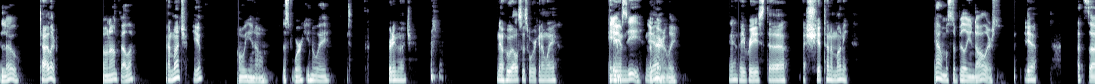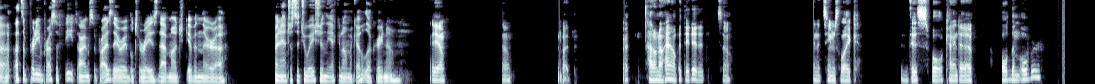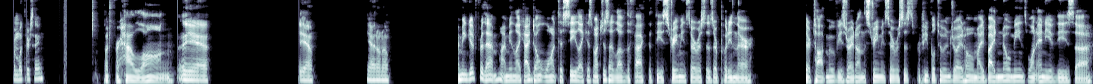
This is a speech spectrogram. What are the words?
Hello. Tyler, What's going on, fella? not much. You? Oh, you know, just working away. Pretty much. know who else is working away? AMC, yeah. apparently. Yeah, they raised uh, a shit ton of money. Yeah, almost a billion dollars. Yeah, That's uh that's a pretty impressive feat. I'm surprised they were able to raise that much given their uh financial situation, the economic outlook right now. yeah. So, but, but I don't know how, but they did it. So, and it seems like this will kind of hold them over, from what they're saying. But for how long? Yeah. Yeah. Yeah, I don't know. I mean, good for them. I mean, like, I don't want to see like as much as I love the fact that these streaming services are putting their their top movies right on the streaming services for people to enjoy at home. I by no means want any of these uh,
